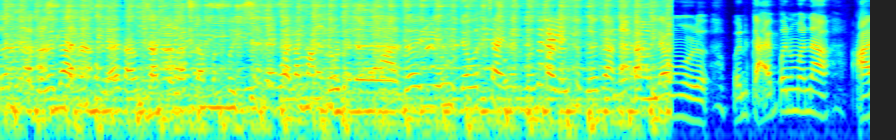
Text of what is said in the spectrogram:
कारण सगळं गाणं सगळ्या डान्स दाखवला असतं आपण पण यूट्यूबवाला मागवलं माझं ह्याच्यावर चॅनलवर काढून सगळं गाणं टाकल्यामुळं. पण काय पण म्हणा आ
